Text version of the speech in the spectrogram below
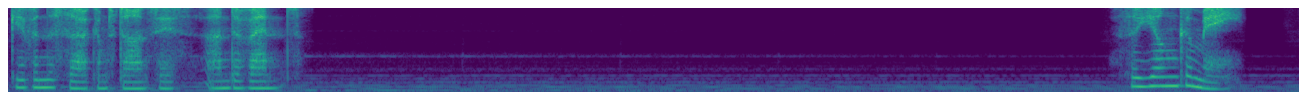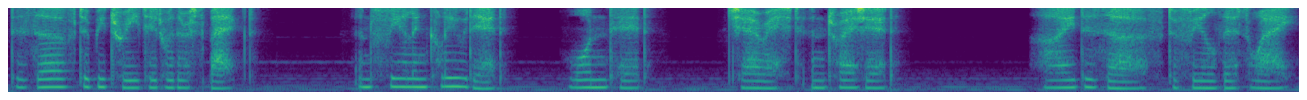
given the circumstances and events. The younger me deserve to be treated with respect and feel included, wanted, cherished, and treasured. I deserve to feel this way.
